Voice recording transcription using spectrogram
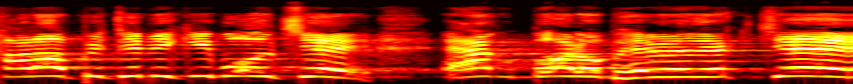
সারা পৃথিবী কি বলছে? একবারও ভেবে দেখছেন?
